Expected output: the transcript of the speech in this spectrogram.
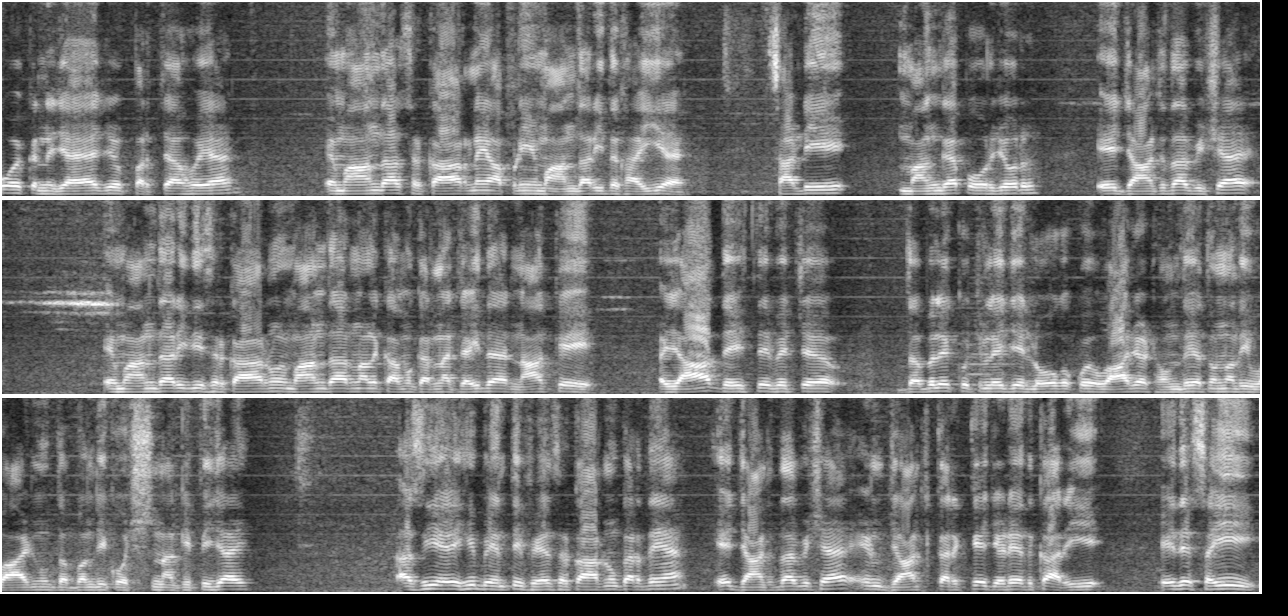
ਉਹ ਇੱਕ ਨਜਾਇਜ਼ ਪਰਚਾ ਹੋਇਆ ਹੈ। ਇਮਾਨਦਾਰ ਸਰਕਾਰ ਨੇ ਆਪਣੀ ਇਮਾਨਦਾਰੀ ਦਿਖਾਈ ਹੈ। ਸਾਡੀ ਮੰਗ ਹੈ ਪੋਰਜੋਰ, ਇਹ ਜਾਂਚ ਦਾ ਵਿਸ਼ਾ ਹੈ। ਇਮਾਨਦਾਰੀ ਦੀ ਸਰਕਾਰ ਨੂੰ ਇਮਾਨਦਾਰ ਨਾਲ ਕੰਮ ਕਰਨਾ ਚਾਹੀਦਾ ਹੈ, ਨਾ ਕਿ ਆਜ਼ਾਦ ਦੇਸ਼ ਦੇ ਵਿੱਚ ਦਬਲੇ ਕੁਚਲੇ ਜੇ ਲੋਕ ਕੋਈ ਆਵਾਜ਼ ਉਠਾਉਂਦੇ ਆ ਤਾਂ ਉਹਨਾਂ ਦੀ ਆਵਾਜ਼ ਨੂੰ ਦੱਬਣ ਦੀ ਕੋਸ਼ਿਸ਼ ਨਾ ਕੀਤੀ ਜਾਏ। ਅਸੀਂ ਇਹੀ ਬੇਨਤੀ ਫੇਰ ਸਰਕਾਰ ਨੂੰ ਕਰਦੇ ਹਾਂ, ਇਹ ਜਾਂਚ ਦਾ ਵਿਸ਼ਾ ਹੈ, ਇਹਨੂੰ ਜਾਂਚ ਕਰਕੇ ਜਿਹੜੇ ਅਧਿਕਾਰੀ ਇਹਦੇ ਸਹੀ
